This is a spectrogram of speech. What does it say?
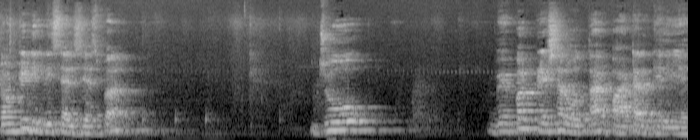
20 डिग्री सेल्सियस पर जो वेपर प्रेशर होता है वाटर के लिए,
